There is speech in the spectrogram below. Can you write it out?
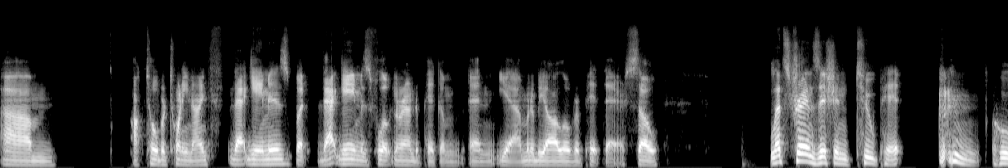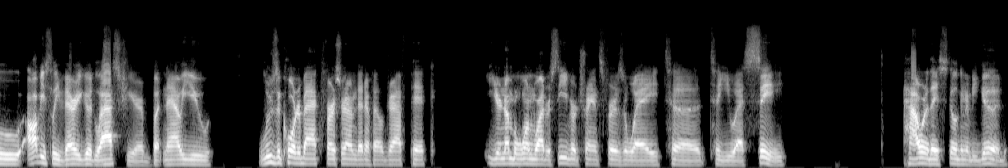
Um, October 29th, that game is, but that game is floating around to pick them. And yeah, I'm going to be all over Pitt there. So let's transition to Pitt, who obviously very good last year, but now you lose a quarterback, first round NFL draft pick. Your number one wide receiver transfers away to, to USC. How are they still going to be good?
